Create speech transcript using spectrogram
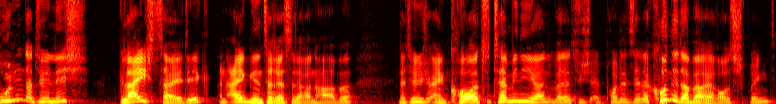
Und natürlich gleichzeitig ein Eigeninteresse daran habe, natürlich einen Call zu terminieren, weil natürlich ein potenzieller Kunde dabei herausspringt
